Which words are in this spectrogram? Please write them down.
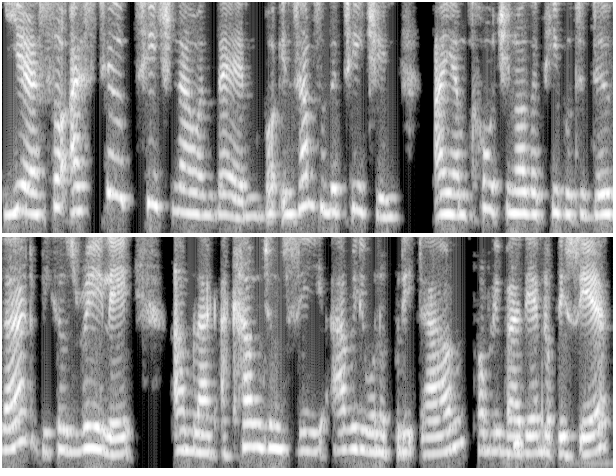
Yeah, so I still teach now and then, but in terms of the teaching, I am coaching other people to do that because really, I'm like accountancy. I really want to put it down probably by the end of this year.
